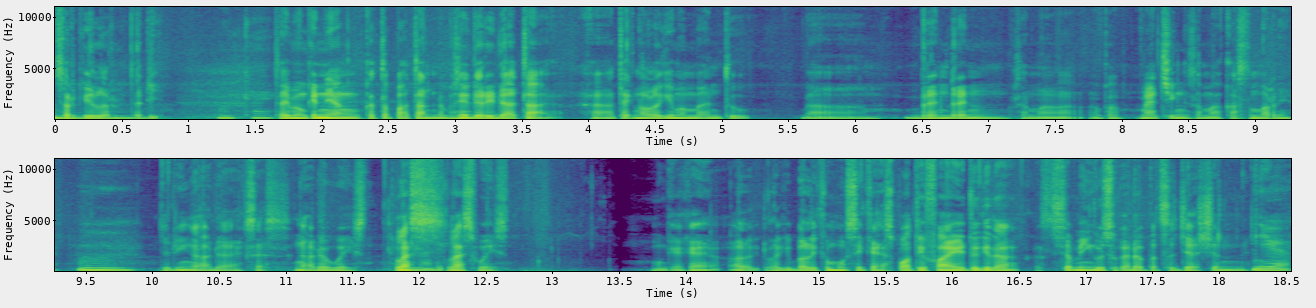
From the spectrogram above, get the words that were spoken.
circular tadi. Oke. Tapi mungkin yang ketepatan, maksudnya dari data uh, teknologi membantu uh, brand-brand sama apa matching sama customernya. Hmm. Jadi nggak ada excess, nggak ada waste, less less waste. Mungkin kayak uh, lagi balik ke musik kayak Spotify itu kita setiap minggu suka dapat suggestion Iya.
